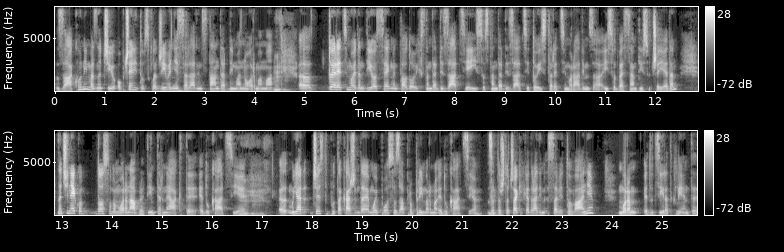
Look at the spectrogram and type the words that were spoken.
zakonima, znači općenito usklađivanje sa raznim standardima, normama. E, To je recimo jedan dio segmenta od ovih standardizacije, ISO standardizacije, to isto recimo radim za ISO 27001. Znači neko doslovno mora napraviti interne akte, edukacije, E, Ja često puta kažem da je moj posao zapravo primarno edukacija. Zato što čak i kad radim savjetovanje, moram educirati klijente.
